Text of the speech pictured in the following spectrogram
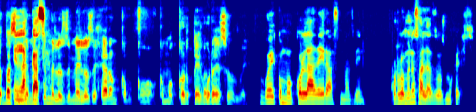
O sea, básicamente me los, me los dejaron como, como, corte grueso, güey. Güey, como coladeras, más bien. Por lo menos a las dos mujeres.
